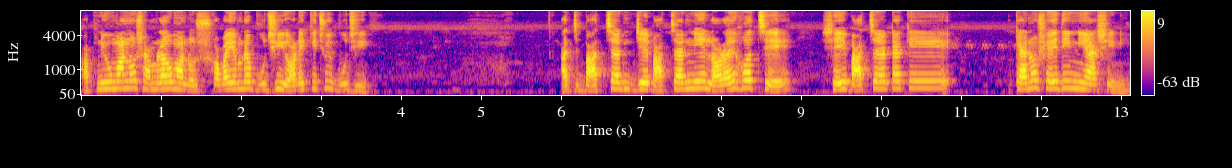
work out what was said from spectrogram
আপনিও মানুষ, আমরাও মানুষ, সবাই আমরা বুঝি, অনেক কিছুই বুঝি। আজ বাচ্চার যে বাচ্চার নিয়ে লড়াই হচ্ছে, সেই বাচ্চাটাকে কেন সেই দিন নিয়ে আসেনি?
